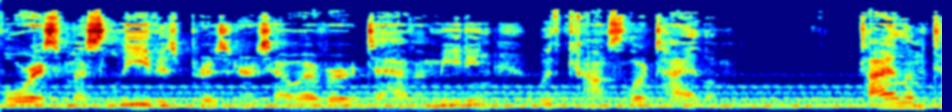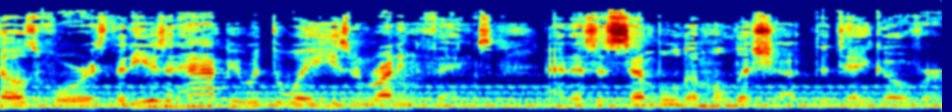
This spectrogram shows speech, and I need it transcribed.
Vorus must leave his prisoners, however, to have a meeting with Counselor Tyrum. Tyrum tells Vorus that he isn't happy with the way he's been running things and has assembled a militia to take over.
